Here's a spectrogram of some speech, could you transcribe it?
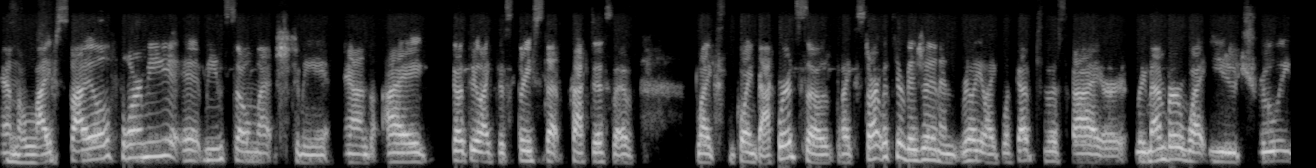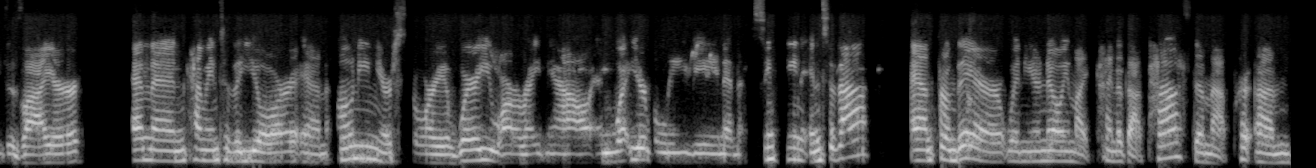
and a mm. lifestyle for me. It means so much to me. And I go through like this three step practice of like going backwards. So like start with your vision and really like look up to the sky or remember what you truly desire and then coming to the your and owning your story of where you are right now and what you're believing and sinking into that and from there when you're knowing like kind of that past and that um,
